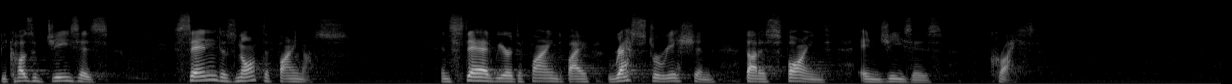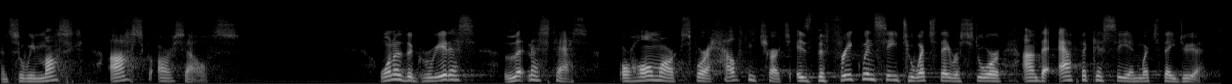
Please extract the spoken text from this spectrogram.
Because of Jesus, sin does not define us. Instead, we are defined by restoration that is found in Jesus Christ. And so we must ask ourselves one of the greatest litmus tests or hallmarks for a healthy church is the frequency to which they restore and the efficacy in which they do it.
